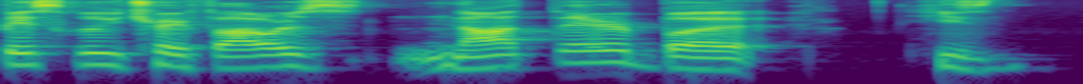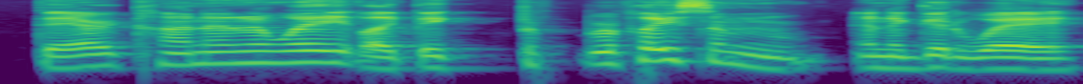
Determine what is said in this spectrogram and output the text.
basically Trey Flowers not there, but he's there kind of in a way. Like they p- replace him in a good way.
